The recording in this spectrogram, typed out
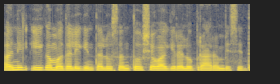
ಅನಿಲ್ ಈಗ ಮೊದಲಿಗಿಂತಲೂ ಸಂತೋಷವಾಗಿರಲು ಪ್ರಾರಂಭಿಸಿದ್ದ.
